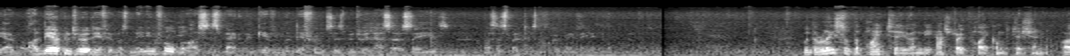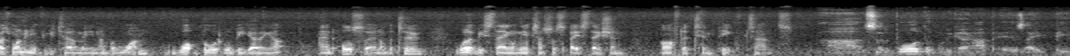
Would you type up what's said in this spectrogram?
be I'd be open to it if it was meaningful, but I suspect that given the differences between SoCs, I suspect it's not going to be meaningful. With the release of the Pi 2 and the Astro Pi competition, I was wondering if you could tell me, number one, what board will be going up, and also, number two, will it be staying on the International Space Station after Tim Peake returns? Uh, so the board that will be going up is a B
